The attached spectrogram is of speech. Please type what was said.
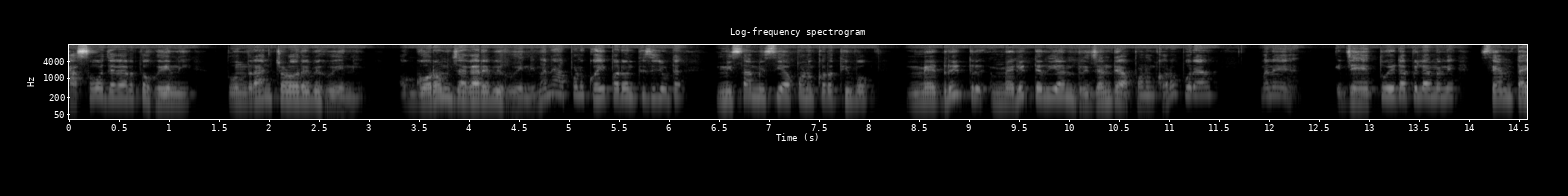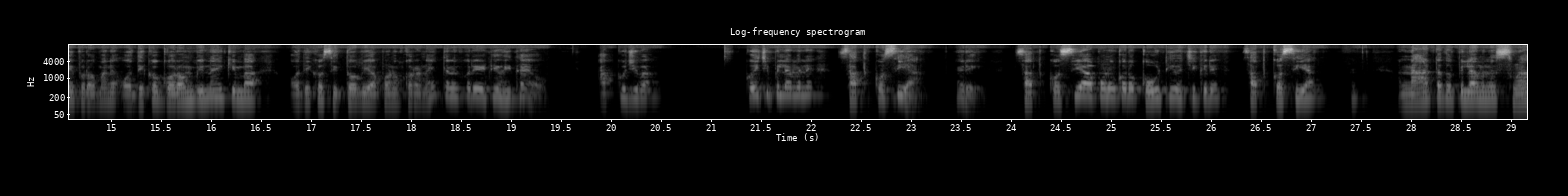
ଘାସ ଜାଗାରେ ତ ହୁଏନି ତୁନ୍ଦ୍ରାଞ୍ଚଳରେ ବି ହୁଏନି ଆଉ ଗରମ ଜାଗାରେ ବି ହୁଏନି ମାନେ ଆପଣ କହିପାରନ୍ତି ସେ ଯେଉଁଟା ମିଶାମିଶି ଆପଣଙ୍କର ଥିବ ମେଡ୍ରିଟ ମେଡିଟେରିଆନ୍ ରିଜନ୍ରେ ଆପଣଙ୍କର ପୁରା ମାନେ ଯେହେତୁ ଏଇଟା ପିଲାମାନେ ସେମ୍ ଟାଇପ୍ର ମାନେ ଅଧିକ ଗରମ ବି ନାହିଁ କିମ୍ବା ଅଧିକ ଶୀତ ବି ଆପଣଙ୍କର ନାହିଁ ତେଣୁକରି ଏଇଠି ହୋଇଥାଏ ଆଉ ଆଗକୁ ଯିବା କହିଛି ପିଲାମାନେ ସାତକୋଷିଆ ହେରେ ସାତକୋଷିଆ ଆପଣଙ୍କର କେଉଁଠି ଅଛି କିରେ ସାତକୋଷିଆ ନାଁଟା ତ ପିଲାମାନେ ଶୁଣା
